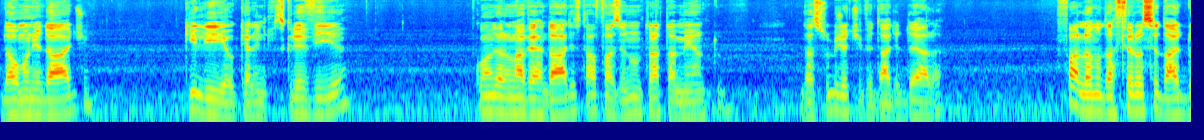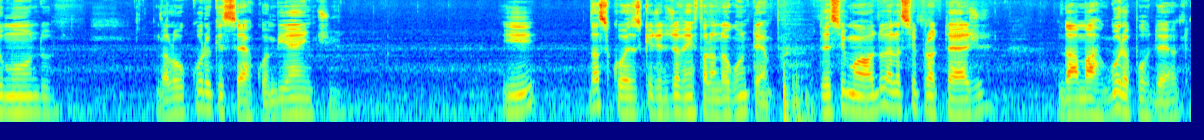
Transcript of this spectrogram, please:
da humanidade que lia o que ela escrevia, quando ela na verdade estava fazendo um tratamento da subjetividade dela, falando da ferocidade do mundo, da loucura que cerca o ambiente e das coisas que a gente já vem falando há algum tempo. Desse modo, ela se protege da amargura por dentro,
